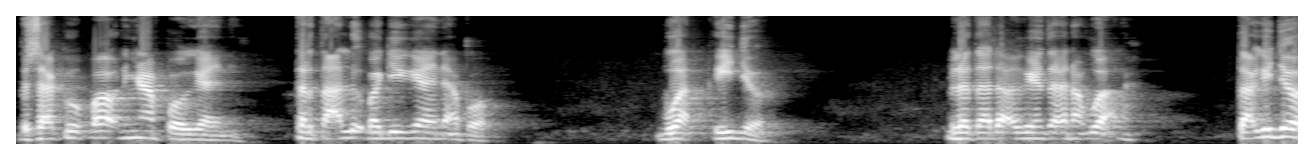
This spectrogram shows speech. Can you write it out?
bersakut paut dengan apa rain Tertakluk bagi rain ni apa? Buat kerja. Bila tak ada orang yang tak nak buat. Tak kerja.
